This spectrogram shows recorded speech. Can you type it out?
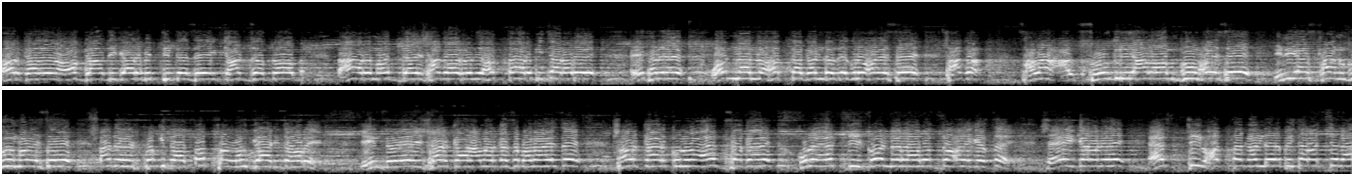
সরকারের অগ্রাধিকার ভিত্তিতে যে কার্যক্রম, তার মধ্যে সাগরণী হত্যার বিচার হবে। এখানে অন্যান্য হত্যাকাণ্ড যেগুলো হয়েছে সাগর চৌধুরী আলম গুম হয়েছে, ইলিয়াস খান গুম হয়েছে, তাদের প্রকৃত তথ্য উদ্ঘাটিত হবে। কিন্তু এই সরকার আমার কাছে বলা হয়েছে, সরকার কোনো এক জায়গায় কোনো একটি কর্নারে আবদ্ধ হয়ে গেছে। সেই কারণে একটি হত্যাকাণ্ডের বিচার হচ্ছে না,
